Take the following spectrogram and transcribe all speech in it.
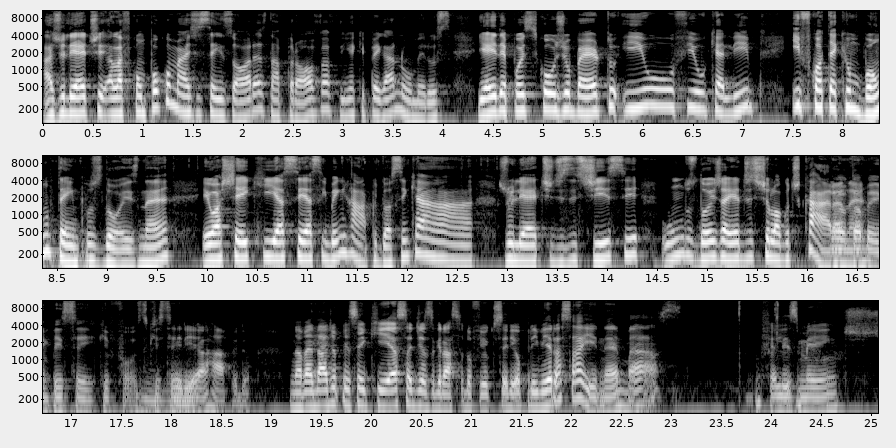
A Juliette, ela ficou um pouco mais de seis horas na prova, vim aqui pegar números. E aí depois ficou o Gilberto e o Fiuk ali. E ficou até que um bom tempo os dois, né? Eu achei que ia ser assim bem rápido. Assim que a Juliette desistisse, um dos dois já ia desistir logo de cara, eu né? também pensei que fosse, que seria rápido. Na verdade, eu pensei que essa desgraça do Fiuk seria o primeiro a sair, né? Mas, infelizmente...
